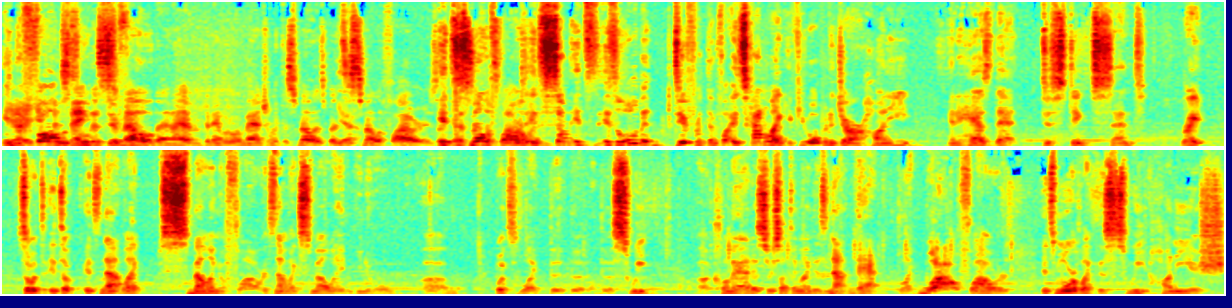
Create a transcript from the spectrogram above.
In yeah, the you've fall, been it's a saying the different. smell, then I haven't been able to imagine what the smell is, but it's Yeah. the smell of flowers. I It's the smell of flowers. It's some. It's it's a little bit different than flowers. It's kind of like if you open a jar of honey and it has that distinct scent, right? So it's it's a it's not like smelling a flower. It's not like smelling you know um, what's like the the, the sweet uh, clematis or something like. This. It's not that like wow flowers. It's more of like this sweet honeyish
